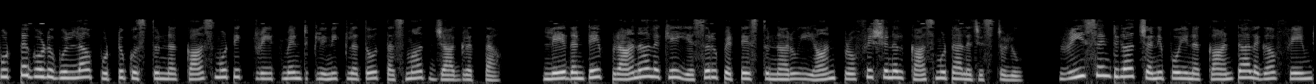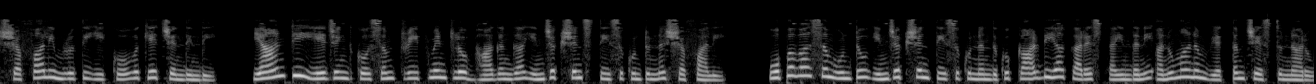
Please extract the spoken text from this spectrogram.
పుట్టగొడుగుల్లా పుట్టుకొస్తున్న కాస్మోటిక్ ట్రీట్మెంట్ క్లినిక్లతో తస్మాత్ జాగ్రత్త. లేదంటే ప్రాణాలకే ఎసరు పెట్టేస్తున్నారు ఈ ఆన్ ప్రొఫెషనల్ కాస్మోటాలజిస్టులు. రీసెంట్గా చనిపోయిన కాంటాలగా ఫేమ్ షఫాలి మృతి ఈ కోవకే చెందింది. యాంటీ ఏజింగ్ కోసం ట్రీట్మెంట్లో భాగంగా ఇంజెక్షన్స్ తీసుకుంటున్న షఫాలి. ఉపవాసం ఉంటూ ఇంజెక్షన్ తీసుకున్నందుకు కార్డియాక్ అరెస్ట్ అయిందని అనుమానం వ్యక్తం చేస్తున్నారు.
